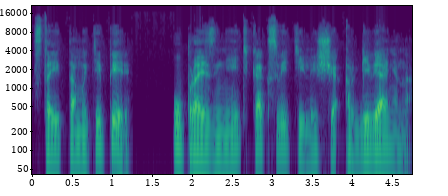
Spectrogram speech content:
стоит там и теперь, упразднить как святилище аргивянина.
